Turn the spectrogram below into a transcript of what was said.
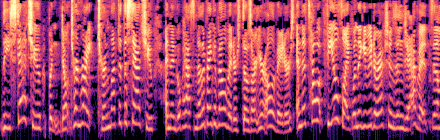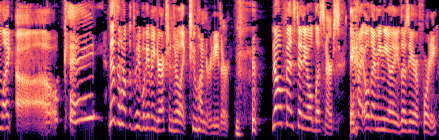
the statue, but don't turn right. Turn left at the statue and then go past another bank of elevators. Those aren't your elevators. And that's how it feels like when they give you directions in Javits. And I'm like, oh, okay. It doesn't help that the people giving directions are like 200 either. no offense to any old listeners. And by old, I mean you know, those of you are 40.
